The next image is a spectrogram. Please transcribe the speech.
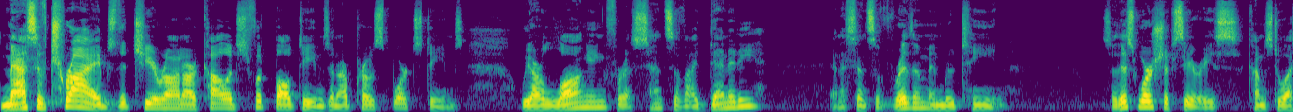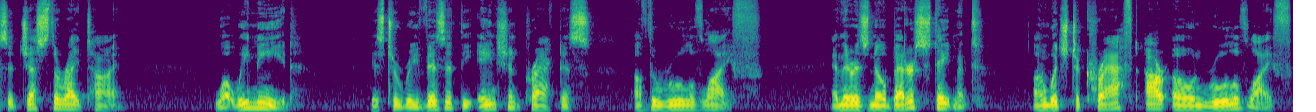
massive tribes that cheer on our college football teams and our pro sports teams. We are longing for a sense of identity and a sense of rhythm and routine. So, this worship series comes to us at just the right time. What we need is to revisit the ancient practice of the rule of life. And there is no better statement on which to craft our own rule of life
